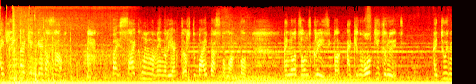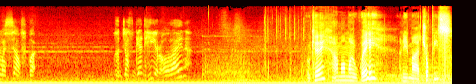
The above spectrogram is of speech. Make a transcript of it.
I think I can get us out. By cycling the main reactor to bypass the lockdown. I know it sounds crazy, but I can walk you through it. I do it myself, but... Just get here, alright? Okay, I'm on my way. I need my trophies.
